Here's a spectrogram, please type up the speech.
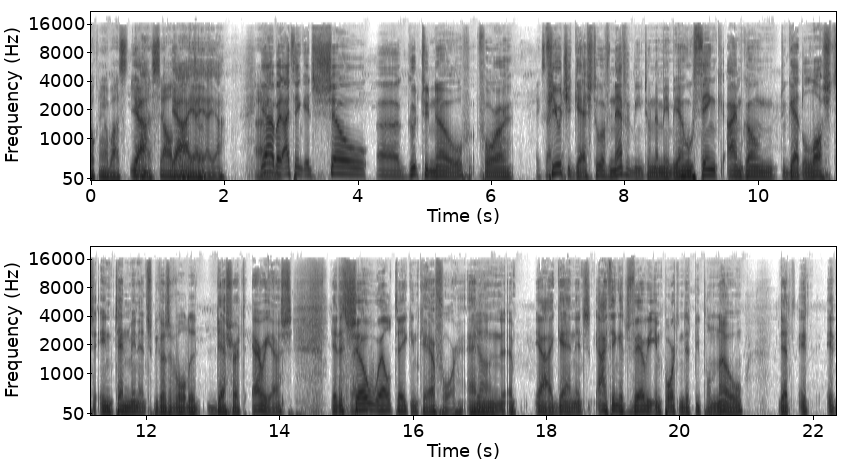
talking about Yeah, a self drive. yeah, yeah, yeah. yeah, um, but I think it's so uh, good to know for exactly. future guests who have never been to Namibia, who think I'm going to get lost in 10 minutes because of all the desert areas, that it's so well taken care for. And yeah. Uh, yeah, again, it's I think it's very important that people know that it it,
